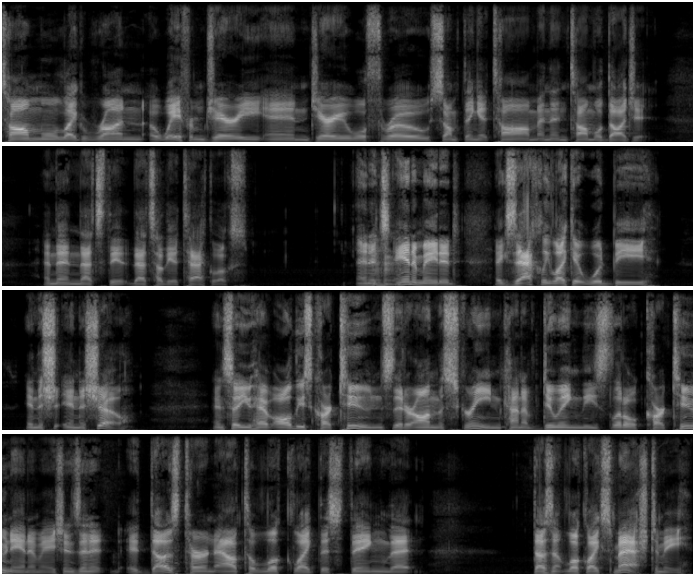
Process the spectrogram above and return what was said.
tom will like run away from jerry and jerry will throw something at tom and then tom will dodge it. And then that's the that's how the attack looks. And it's mm-hmm. animated exactly like it would be in the sh- in the show. And so you have all these cartoons that are on the screen kind of doing these little cartoon animations and it it does turn out to look like this thing that doesn't look like Smash to me.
